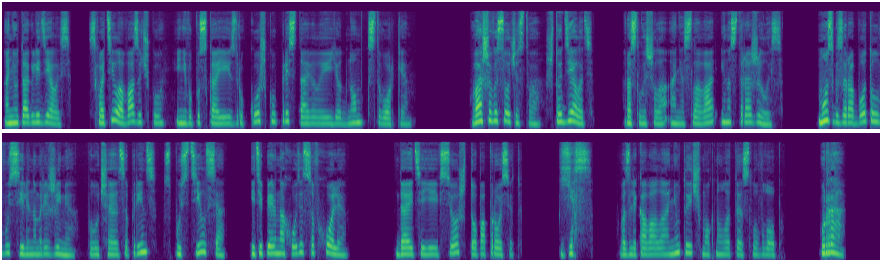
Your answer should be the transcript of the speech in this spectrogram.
Анюта огляделась, схватила вазочку и, не выпуская из рук кошку, приставила ее дном к створке. «Ваше Высочество, что делать?» — расслышала Аня слова и насторожилась. Мозг заработал в усиленном режиме. Получается, принц спустился и теперь находится в холле. Дайте ей все, что попросит. «Ес!» возликовала Анюта и чмокнула Теслу в лоб. «Ура!»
